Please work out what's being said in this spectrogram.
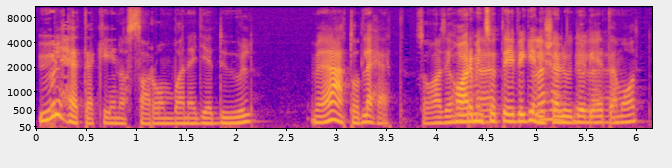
ülhetek én a szaromban egyedül, mert látod, lehet. Szóval azért 35 lehet, évig én lehet, is elődögéltem ott.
